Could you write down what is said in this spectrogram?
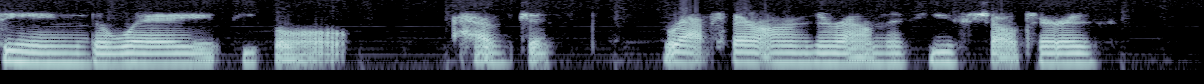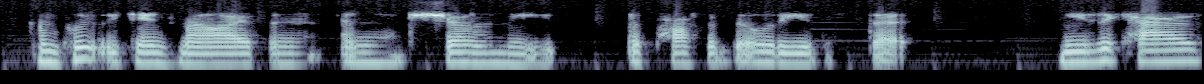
seeing the way people have just wrapped their arms around this youth shelter has completely changed my life and, and shown me the possibilities that music has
